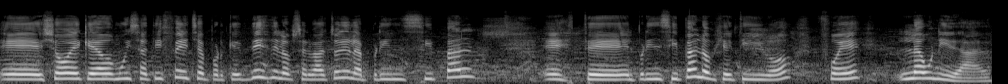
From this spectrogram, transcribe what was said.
eh, yo he quedado muy satisfecha porque desde el observatorio la principal, este, el principal objetivo fue la unidad.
